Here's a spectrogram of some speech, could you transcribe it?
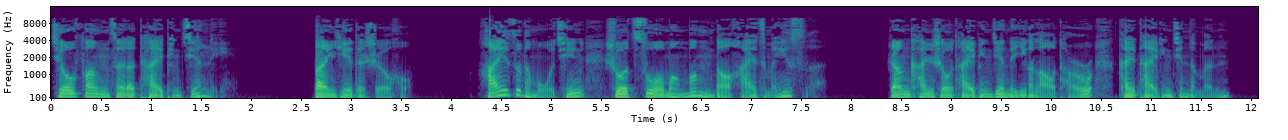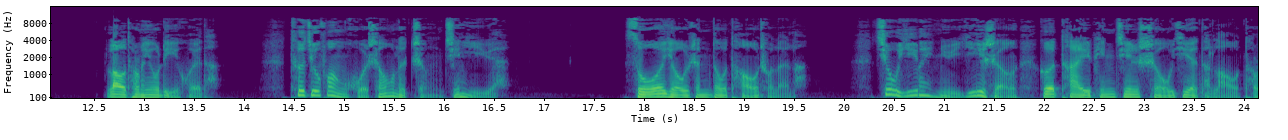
就放在了太平间里。半夜的时候，孩子的母亲说做梦梦到孩子没死。让看守太平间的一个老头开太平间的门，老头没有理会他，他就放火烧了整间医院。所有人都逃出来了，就一位女医生和太平间守夜的老头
